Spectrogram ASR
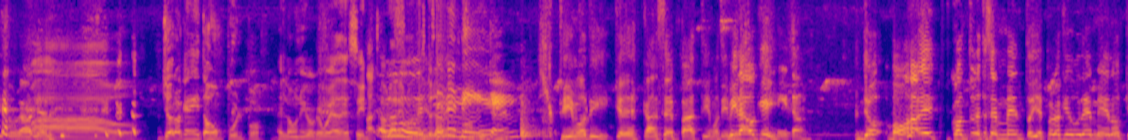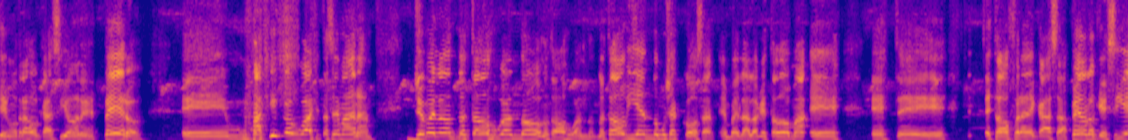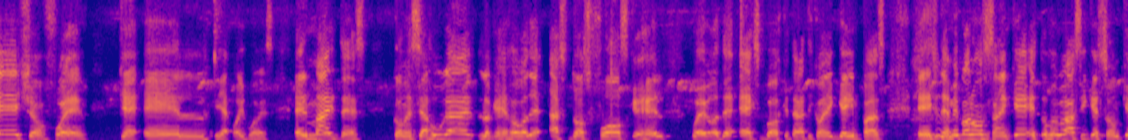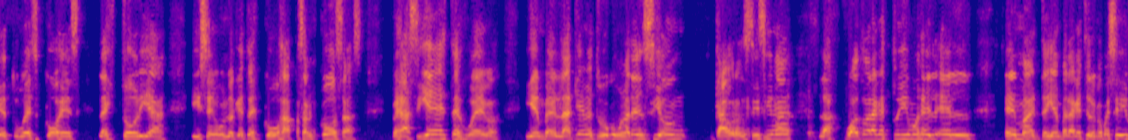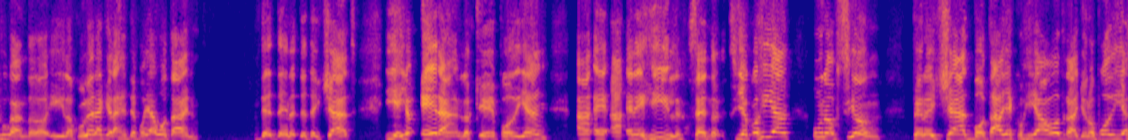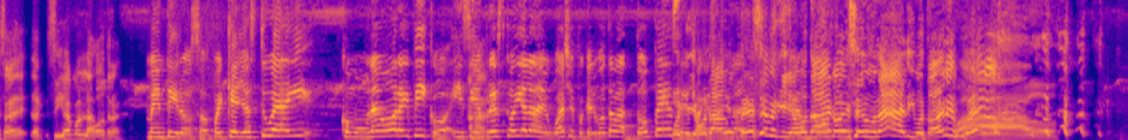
Y tú, Gabriel. Wow. Yo lo que necesito es un pulpo, es lo único que voy a decir. Hablaremos uh, de Timothy, que descanse en paz, Timothy. Mira, ok. Yo, vamos a ver cuánto de este segmento y espero que dure menos que en otras ocasiones. Pero, eh, aquí con Watch esta semana, yo no, no he estado jugando, no he estado jugando, no he estado viendo muchas cosas. En verdad, lo que he estado más es, este, he estado fuera de casa. Pero lo que sí he hecho fue que el, hoy jueves, el martes comencé a jugar lo que es el juego de As Dos Falls, que es el juego de Xbox que te gratis con el Game Pass. Eh, si ustedes me conocen, saben que estos juegos así que son que tú escoges la historia y según lo que tú escojas pasan cosas. Pues así es este juego. Y en verdad que me tuvo como una tensión cabroncísima las cuatro horas que estuvimos el, el, el martes y en verdad que estoy loco por seguir jugándolo y lo cool era que la gente podía votar desde, desde el chat y ellos eran los que podían a, eh, a elegir. O sea, si yo cogía una opción, pero el chat votaba y escogía otra, yo no podía, o sea, siga con la otra. Mentiroso, porque yo estuve ahí como una hora y pico y siempre escogía la de Watch porque él votaba dos veces. Porque yo votaba dos veces, porque yo votaba con el celular y votaba en el juego.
